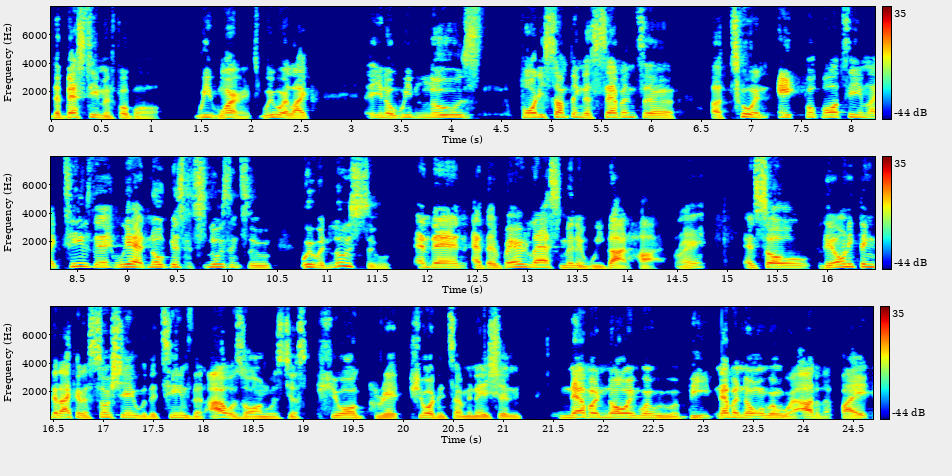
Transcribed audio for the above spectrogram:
The best team in football. We weren't. We were like you know, we'd lose 40 something to seven to a two and eight football team, like teams that we had no business losing to, we would lose to. And then at the very last minute, we got hot, right? And so the only thing that I could associate with the teams that I was on was just pure grit, pure determination, never knowing when we were beat, never knowing when we were out of the fight.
